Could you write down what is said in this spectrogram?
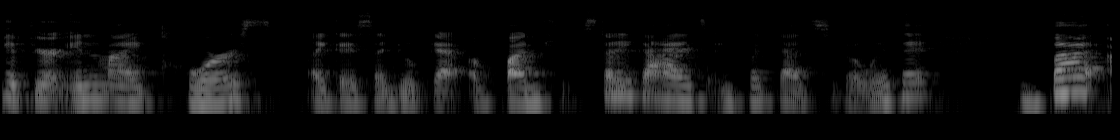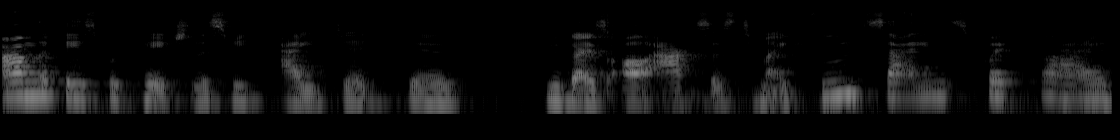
If you're in my course, like I said, you'll get a bunch of study guides and quick guides to go with it. But on the Facebook page this week, I did give you guys all access to my food science quick guide.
